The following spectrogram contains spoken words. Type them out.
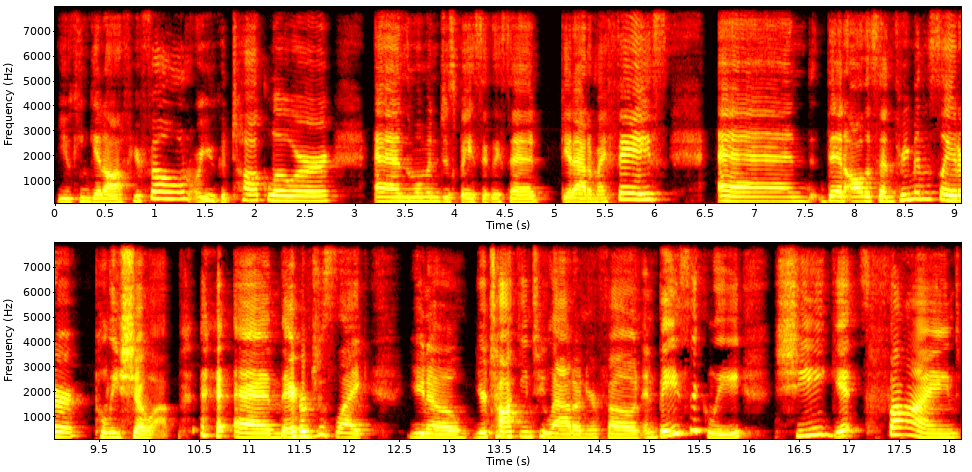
you can get off your phone or you could talk lower? And the woman just basically said, Get out of my face. And then all of a sudden, three minutes later, police show up and they're just like, you know, you're talking too loud on your phone. And basically, she gets fined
